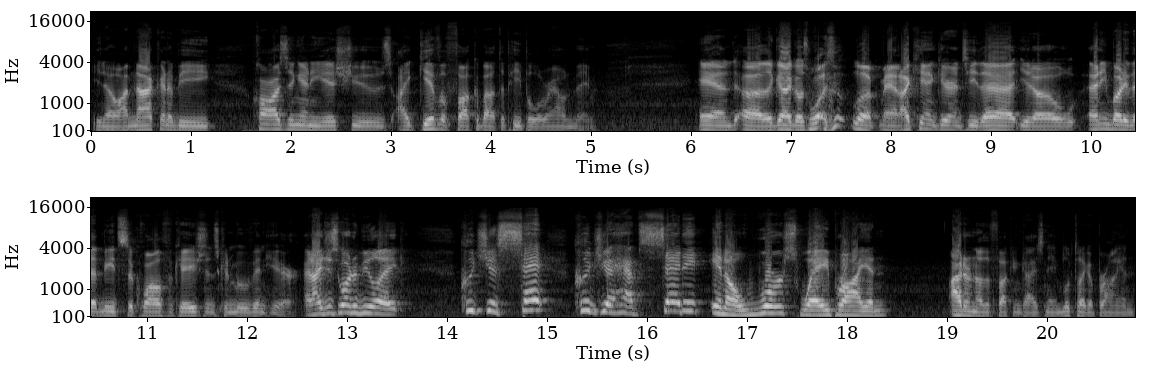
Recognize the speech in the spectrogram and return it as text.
You know, I'm not gonna be causing any issues. I give a fuck about the people around me. And uh, the guy goes, "What? Well, look, man, I can't guarantee that. You know, anybody that meets the qualifications can move in here." And I just want to be like could you set could you have said it in a worse way, Brian? I don't know the fucking guy's name. Looked like a Brian.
